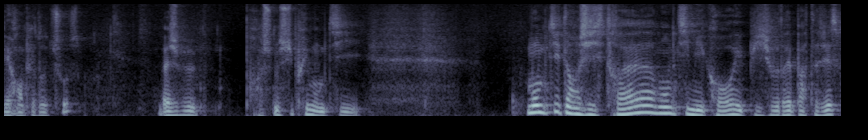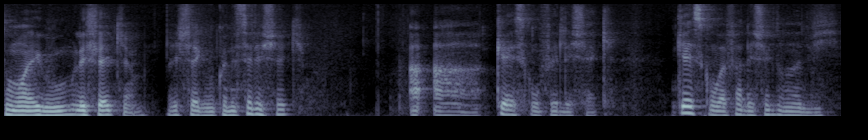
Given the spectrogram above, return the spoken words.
les, remplir d'autres choses, bah, je, me, je me suis pris mon petit, mon petit enregistreur, mon petit micro, et puis je voudrais partager ce moment avec vous, l'échec. L'échec, vous connaissez l'échec? Ah ah, qu'est-ce qu'on fait de l'échec? Qu'est-ce qu'on va faire de l'échec dans notre vie?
